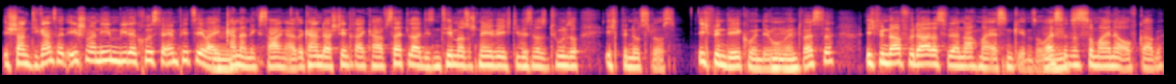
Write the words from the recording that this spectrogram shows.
ich stand die ganze Zeit eh schon daneben wie der größte NPC, weil ich Mhm. kann da nichts sagen. Also kann da stehen drei Kfzler, die sind Thema so schnell wie ich, die wissen, was sie tun, so. Ich bin nutzlos. Ich bin Deko in dem Mhm. Moment, weißt du? Ich bin dafür da, dass wir danach mal essen gehen, so. Weißt du, das ist so meine Aufgabe.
